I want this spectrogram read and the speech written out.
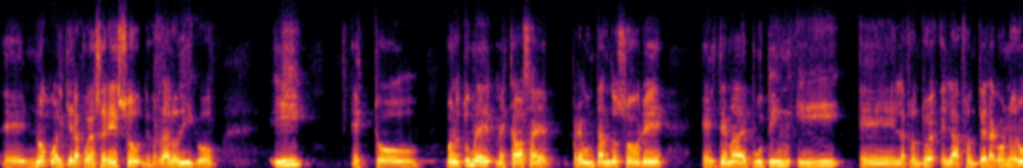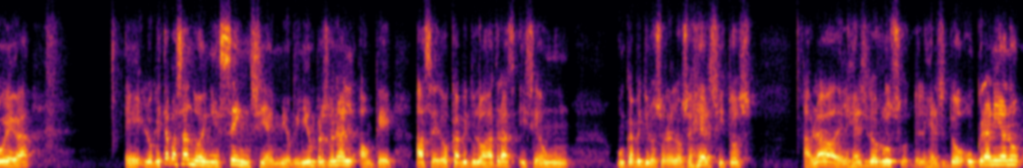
Eh, no cualquiera puede hacer eso, de verdad lo digo. Y esto, bueno, tú me, estabas eh, preguntando sobre el tema de Putin y eh, la, frontera, la frontera con Noruega. Eh, lo que está pasando en esencia, en mi opinión personal, aunque hace dos capítulos atrás hice un, capítulo sobre los ejércitos, hablaba del ejército ruso, del ejército ucraniano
